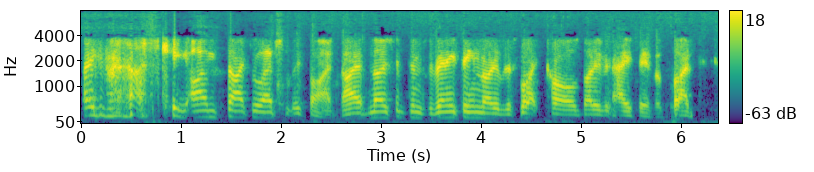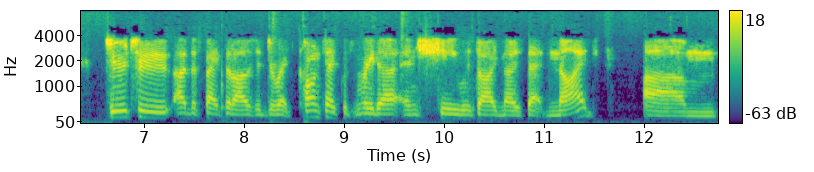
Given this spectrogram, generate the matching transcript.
Thank you for asking. I'm I feel absolutely fine. I have no symptoms of anything, not even a slight cold, not even hay fever. But due to uh, the fact that I was in direct contact with Rita and she was diagnosed that night, um,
